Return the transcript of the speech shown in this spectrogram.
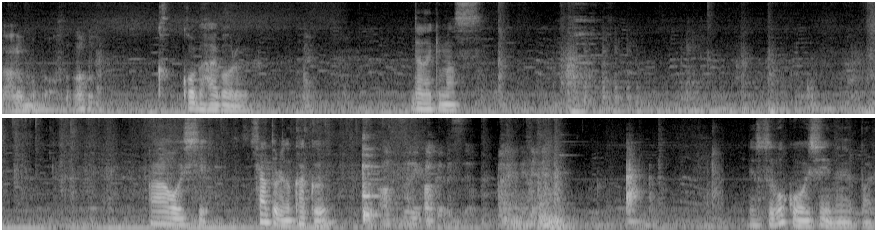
なるほど。か神戸ハイボール。いただきます。あー美味しい。サントリーの角あ普通に角ですよ。はい。えすごく美味しいねやっぱり。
